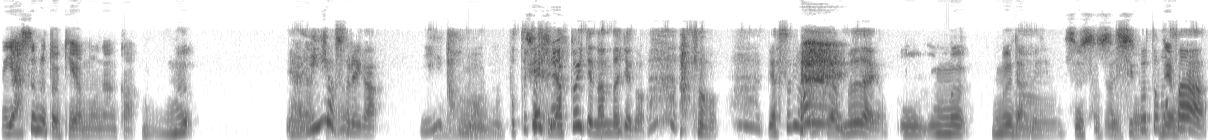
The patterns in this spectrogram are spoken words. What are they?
休むときはもうなんか、無。いや、いいよ、それが。いいと思う。うんポッドキャストやっといてなんだけど、あの、休むときは無だよ。無、無だね。うんそうそうそう。仕事もでさ、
